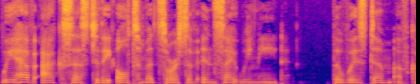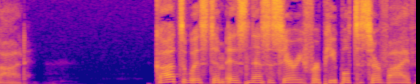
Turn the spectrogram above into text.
we have access to the ultimate source of insight we need the wisdom of God. God's wisdom is necessary for people to survive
